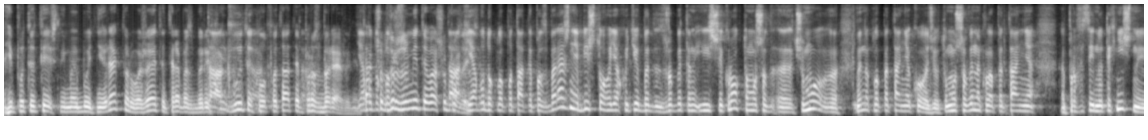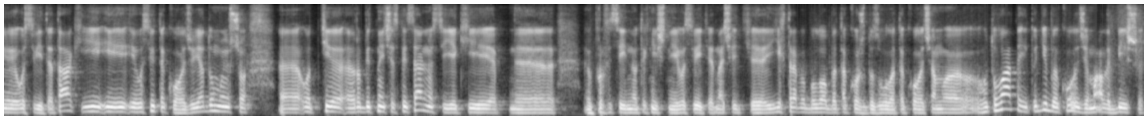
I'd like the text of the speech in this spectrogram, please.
гіпотетичний майбутній ректор, вважаєте, треба зберегти Так, і будете так, клопотати так. про збереження. Я так, буду щоб клоп- зрозуміти вашу Так, позицію. я буду клопотати по збереження. Більш того, я хотів би зробити інший крок, тому що е, чому е, виникло питання коледжів? Тому що виникло питання професійно-технічної освіти, так і, і, і освіти коледжів. Я думаю, що е, от ті робітничі спеціальності, які е, в професійно-технічній освіті, значить, е, їх треба було би також дозволити коледжам е, готувати, і тоді би коледжі мали більше,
